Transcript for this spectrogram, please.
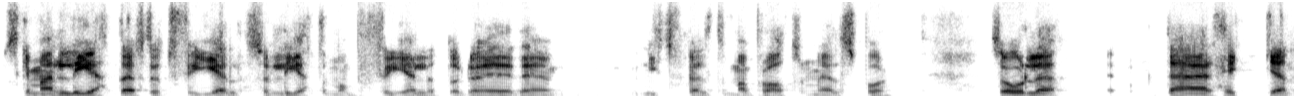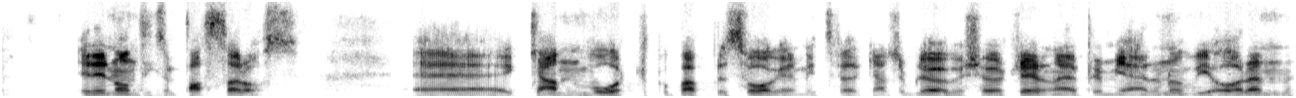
ska man leta efter ett fel så letar man på felet och då är det mittfältet man pratar om i Elfsborg. Så Olle, det här Häcken, är det någonting som passar oss? Eh, kan vårt på pappret svagare mittfält kanske bli överkört redan här i premiären och vi har en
